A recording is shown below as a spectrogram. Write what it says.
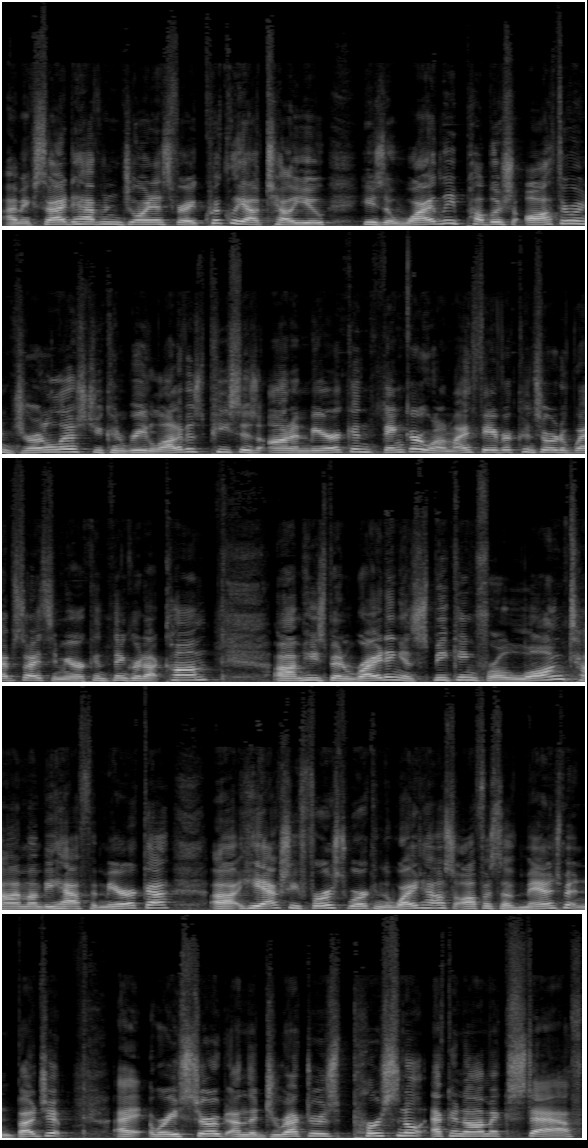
I'm excited to have him join us very quickly. I'll tell you He's a widely published author and journalist. You can read a lot of his pieces on American Thinker, one of my favorite conservative websites, AmericanThinker.com. Um, he's been writing and speaking for a long time on behalf of America. Uh, he actually first worked in the White House Office of Management and Budget, uh, where he served on the director's personal economic staff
